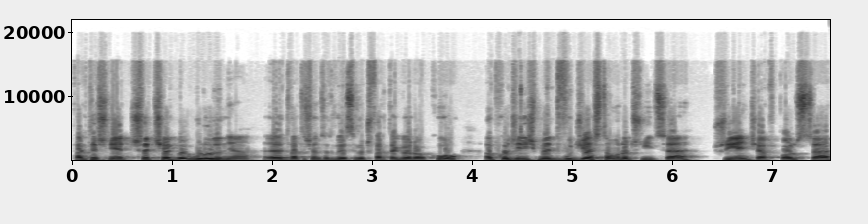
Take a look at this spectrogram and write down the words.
Faktycznie 3 grudnia e, 2024 roku obchodziliśmy 20. rocznicę przyjęcia w Polsce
